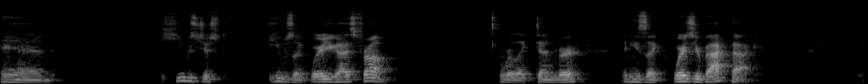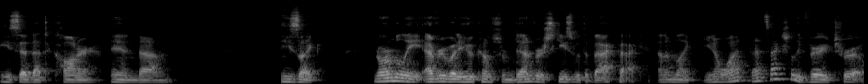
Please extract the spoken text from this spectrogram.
and he was just, he was like, where are you guys from? We're like Denver. And he's like, where's your backpack? He said that to Connor. And, um, he's like, normally everybody who comes from Denver skis with a backpack. And I'm like, you know what? That's actually very true.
